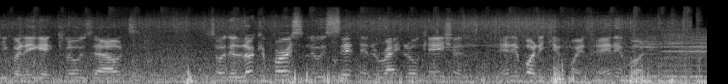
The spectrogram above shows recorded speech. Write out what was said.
you're going to get closed out. So the lucky person who's sitting in the right location, anybody can win. Anybody.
